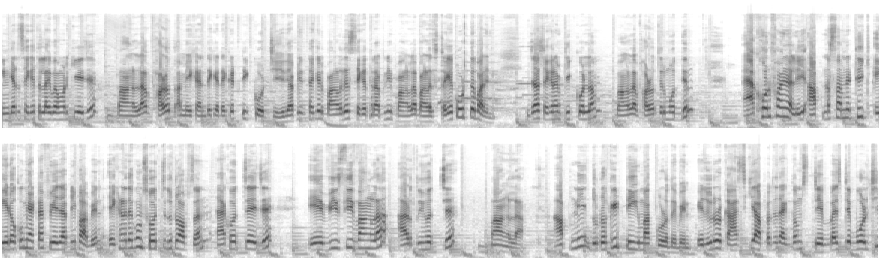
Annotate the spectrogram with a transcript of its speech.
ইন্ডিয়াতে সেক্ষেত্রে লাগবে আমার কি যে বাংলা ভারত, আমি এখান থেকে এটাকে টিক করছি। যদি আপনি থাকেন বাংলাদেশ, সেক্ষেত্রে আপনি বাংলা বাংলাদেশটাকে করতে পারেন। জাস্ট এখানে আমি টিক করলাম বাংলা ভারতের মধ্যে। এখন ফাইনালি আপনার সামনে ঠিক এইরকমই একটা পেজ আপনি পাবেন। এখানে দেখুন হচ্ছে দুটো অপশান এক হচ্ছে এই যে এবিসি বাংলা, আর দুই হচ্ছে বাংলা। আপনি দুটোকেই টিক মার্ক করে দেবেন। এই দুটোর কাজ কি? আপনাদের একদম স্টেপ বাই স্টেপ বলছি।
